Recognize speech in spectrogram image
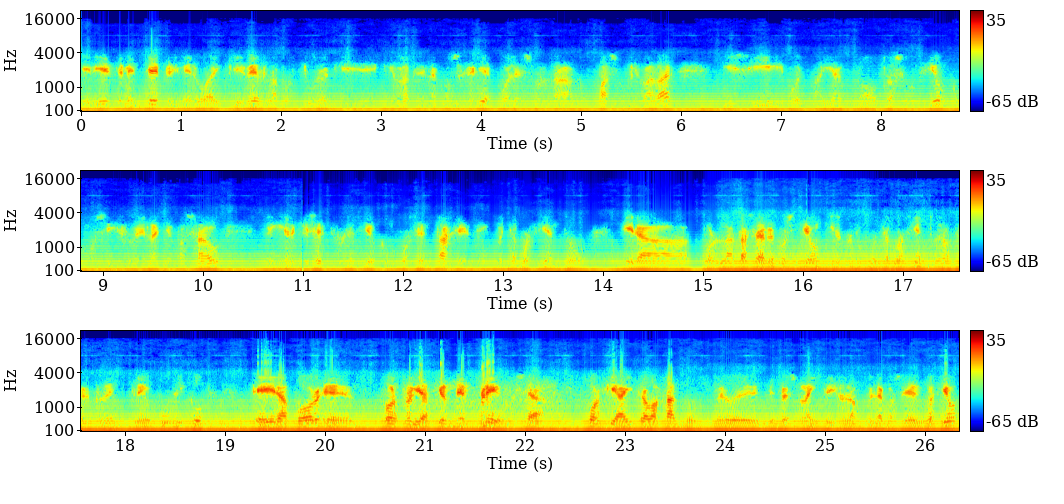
Evidentemente, primero hay que ver la postura que, que va a tener la consejería, cuáles son los pasos que va a dar y si hay alguna otra solución, como se hizo el año pasado, en el que se estableció que un porcentaje del 50% era por la tasa de reposición y el 50% de la oferta de empleo público era por eh, consolidación de empleo, o sea, porque hay trabajando número de, de personal interior en la Consejería de Educación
